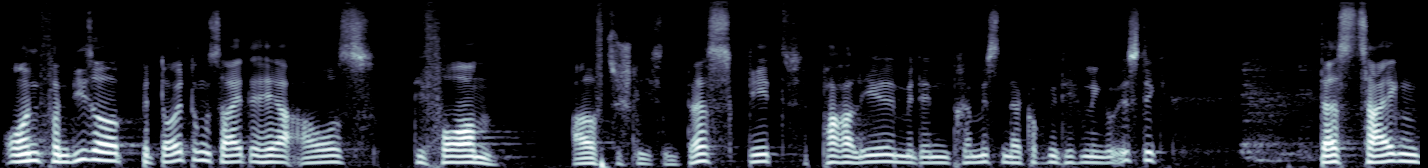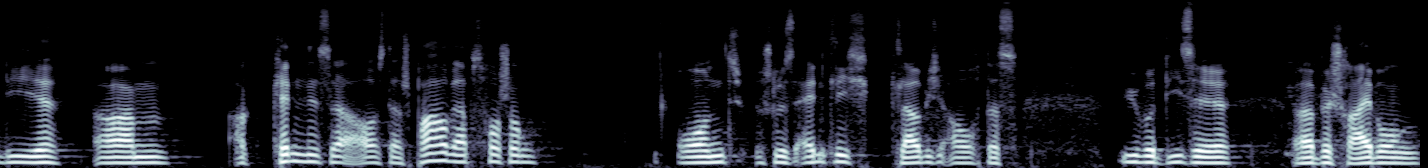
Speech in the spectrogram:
und von dieser Bedeutungsseite her aus die Form aufzuschließen. Das geht parallel mit den Prämissen der kognitiven Linguistik. Das zeigen die ähm, Erkenntnisse aus der Spracherwerbsforschung. Und schlussendlich glaube ich auch, dass über diese äh, Beschreibung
